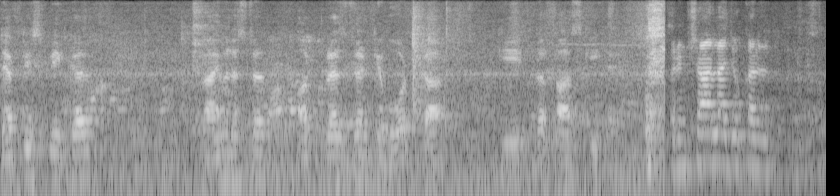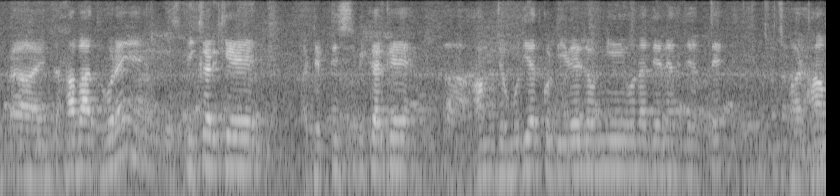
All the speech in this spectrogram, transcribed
deputy speaker, prime minister और प्रेसिडेंट के वोट का की दरख्वास्त की है। और इन जो कल इंतबात हो रहे हैं, स्पीकर के, डिप्टी स्पीकर के हम जमहूरीत को डीरेल नहीं होना देने देते और हम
